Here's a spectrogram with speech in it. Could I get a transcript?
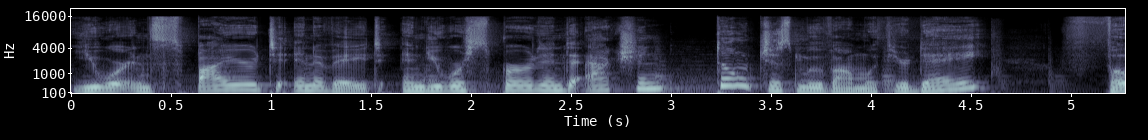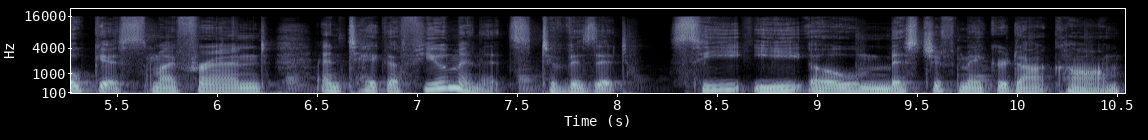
you were inspired to innovate, and you were spurred into action, don't just move on with your day. Focus, my friend, and take a few minutes to visit CEOmischiefmaker.com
